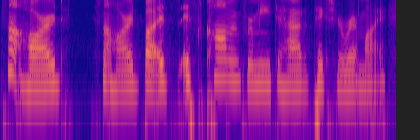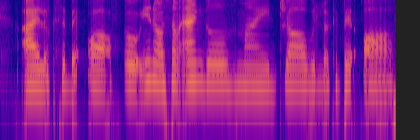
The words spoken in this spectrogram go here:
It's not hard. It's not hard, but it's it's common for me to have a picture where my eye looks a bit off. So, you know, some angles my jaw would look a bit off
